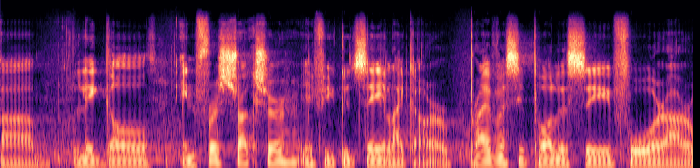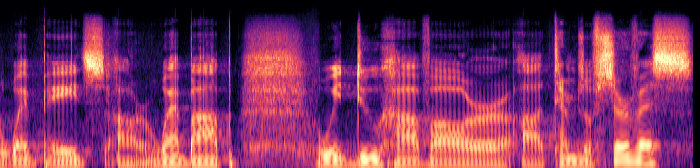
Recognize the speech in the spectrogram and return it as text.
um, legal infrastructure, if you could say, like our privacy policy for our web page, our web app. We do have our uh, terms of service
